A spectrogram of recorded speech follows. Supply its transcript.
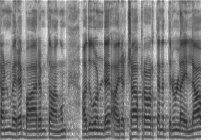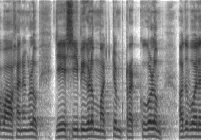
ടൺ വരെ ഭാരം താങ്ങും. അതുകൊണ്ട് രക്ഷാപ്രവർത്തനത്തിനുള്ള എല്ലാ വാഹനങ്ങളും ജെ സി ബികളും മറ്റും ട്രക്കുകളും അതുപോലെ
